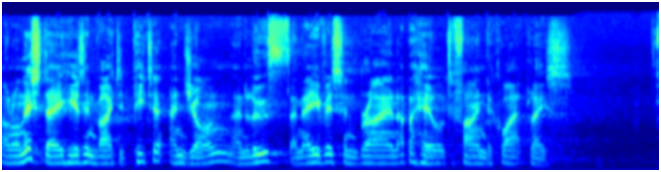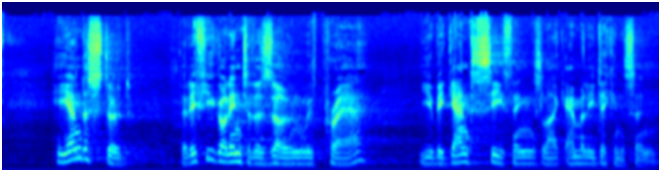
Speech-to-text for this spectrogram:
and on this day, he has invited Peter and John and Luth and Avis and Brian up a hill to find a quiet place. He understood that if you got into the zone with prayer, you began to see things like Emily Dickinson.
